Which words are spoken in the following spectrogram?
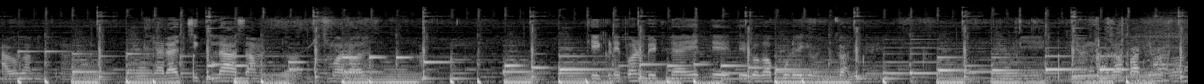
हा बघा मित्रांनो. याला चिखला असा म्हणतात. मरल. खेकडे पण भेटले आहेत. ते ते बघा पुढे घेऊन चालले आणि घेऊन बघा पाठीमागं.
